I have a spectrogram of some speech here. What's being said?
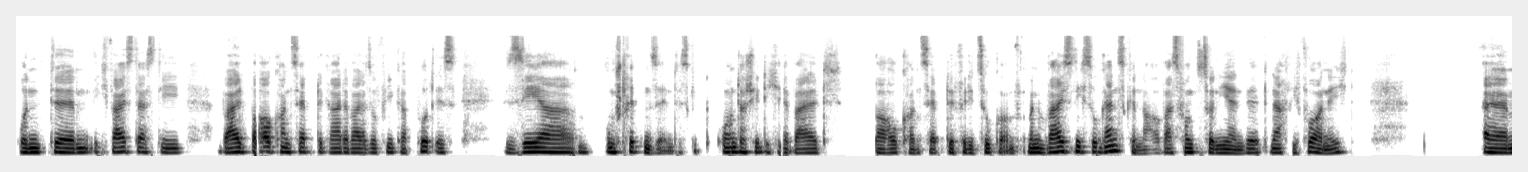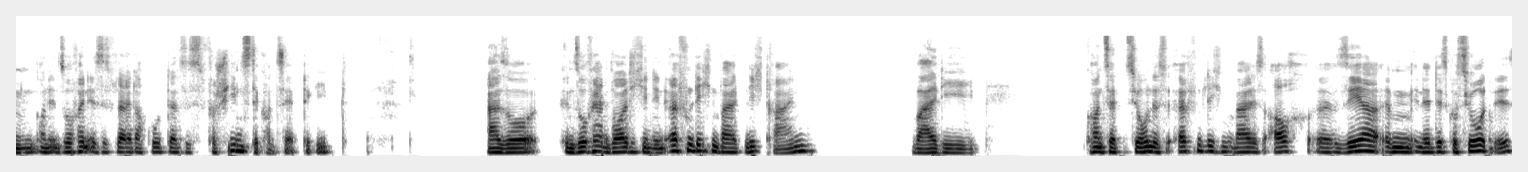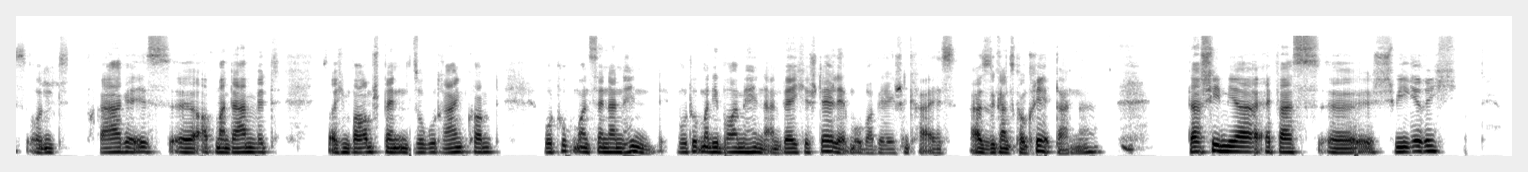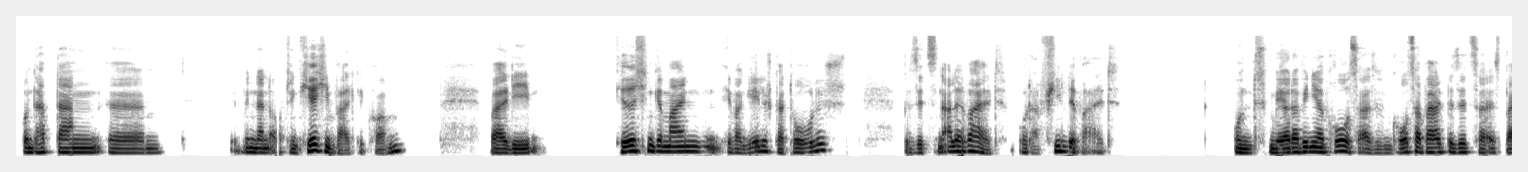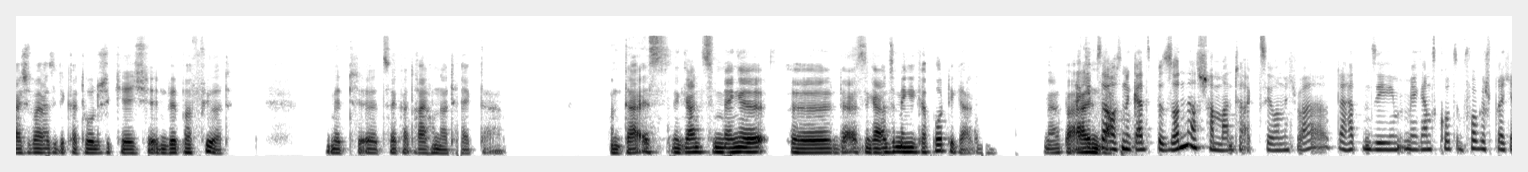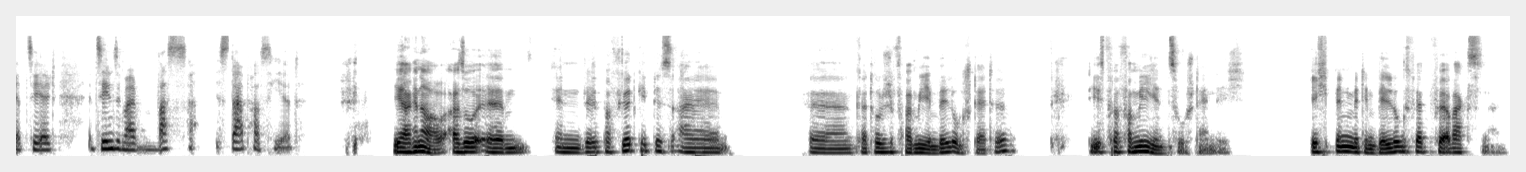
Und ähm, ich weiß, dass die Waldbaukonzepte, gerade weil so viel kaputt ist, sehr umstritten sind. Es gibt unterschiedliche Waldbaukonzepte für die Zukunft. Man weiß nicht so ganz genau, was funktionieren wird, nach wie vor nicht. Ähm, und insofern ist es vielleicht auch gut, dass es verschiedenste Konzepte gibt. Also insofern wollte ich in den öffentlichen Wald nicht rein, weil die Konzeption des öffentlichen Waldes auch äh, sehr ähm, in der Diskussion ist. Und die Frage ist, äh, ob man da mit solchen Baumspenden so gut reinkommt. Wo tut man es denn dann hin? Wo tut man die Bäume hin? An welche Stelle im Oberbergischen Kreis? Also ganz konkret dann. Ne? Das schien mir etwas äh, schwierig und habe dann ähm, bin dann auf den Kirchenwald gekommen, weil die Kirchengemeinden evangelisch-katholisch besitzen alle Wald oder viele Wald. Und mehr oder weniger groß. Also ein großer Waldbesitzer ist beispielsweise die katholische Kirche in Wipperfürth mit äh, circa 300 Hektar. Und da ist eine ganze Menge, äh, da ist eine ganze Menge kaputt gegangen. Ne, bei da gibt es ja auch eine ganz besonders charmante Aktion, nicht wahr? Da hatten Sie mir ganz kurz im Vorgespräch erzählt. Erzählen Sie mal, was ist da passiert? Ja, genau. Also ähm, in Wildparfürth gibt es eine äh, katholische Familienbildungsstätte, die ist für Familien zuständig. Ich bin mit dem Bildungswerk für Erwachsene.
